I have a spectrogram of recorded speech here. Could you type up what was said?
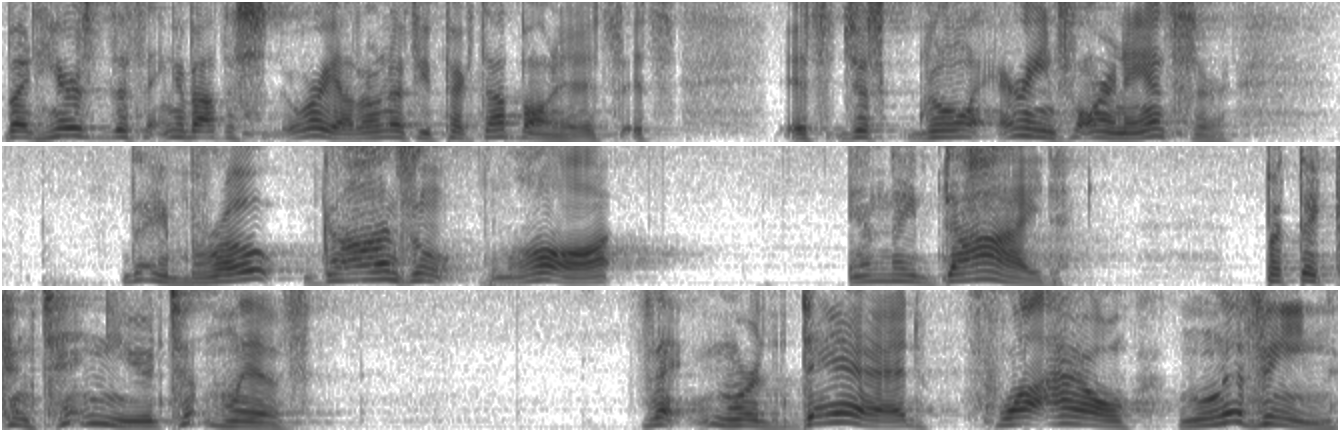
But here's the thing about the story I don't know if you picked up on it, it's, it's, it's just glaring for an answer. They broke God's law and they died, but they continued to live. They were dead while living.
